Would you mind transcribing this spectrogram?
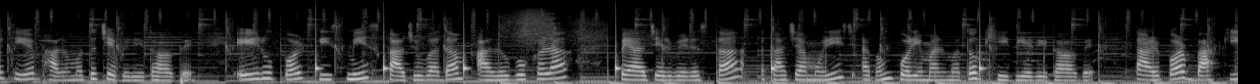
চালগুলো দিয়ে ভালো মতো চেপে দিতে হবে। এর উপর কিশমিশ কাজু বাদাম, আলু বোখরা, পেঁয়াজের বেরেস্তা, কাঁচামরিচ এবং পরিমাণ মতো ঘি দিয়ে দিতে হবে। তারপর বাকি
